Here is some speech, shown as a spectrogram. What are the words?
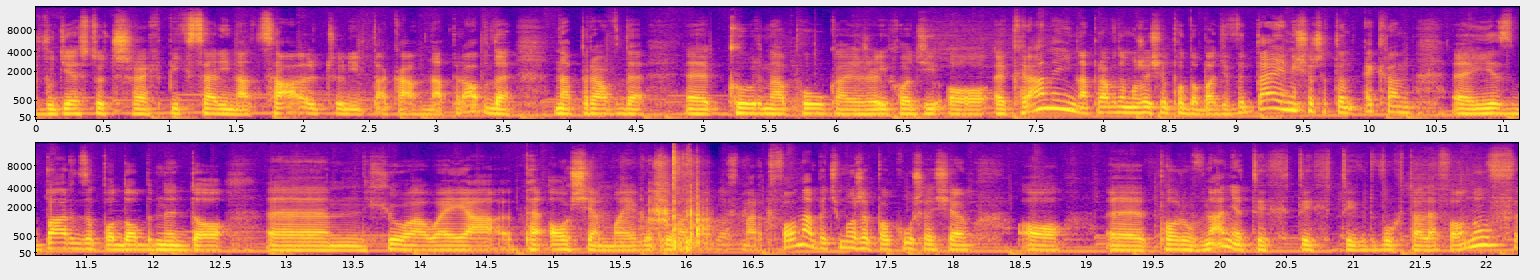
23 pikseli na cal, czyli taka naprawdę, naprawdę e, górna półka, jeżeli chodzi o ekrany i naprawdę może się podobać. Wydaje mi się, że ten ekran e, jest bardzo podobny do em, Huawei'a P8, mojego prywatnego smartfona. Być może pokuszę się o e, porównanie tych, tych, tych dwóch telefonów,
